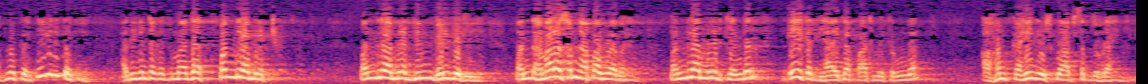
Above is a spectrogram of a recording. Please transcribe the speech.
आप लोग कहते हैं कि नहीं कहते हैं? आधी घंटा कहते मैं पंद्रह मिनट। पंद्रह मिनट दिन घड़ी देख लीजिए। हमारा सब नापा हुआ है महाराज पंद्रह मिनट के अंदर एक अध्याय का पाठ मैं करूँगा और हम कहेंगे उसको आप सब दोहराएँगे।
